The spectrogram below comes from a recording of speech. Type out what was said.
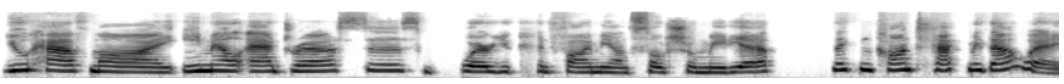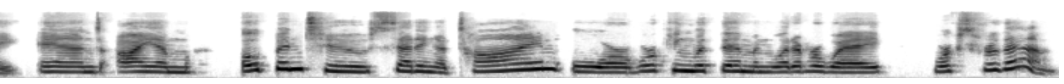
You have my email addresses where you can find me on social media. They can contact me that way. And I am open to setting a time or working with them in whatever way works for them.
